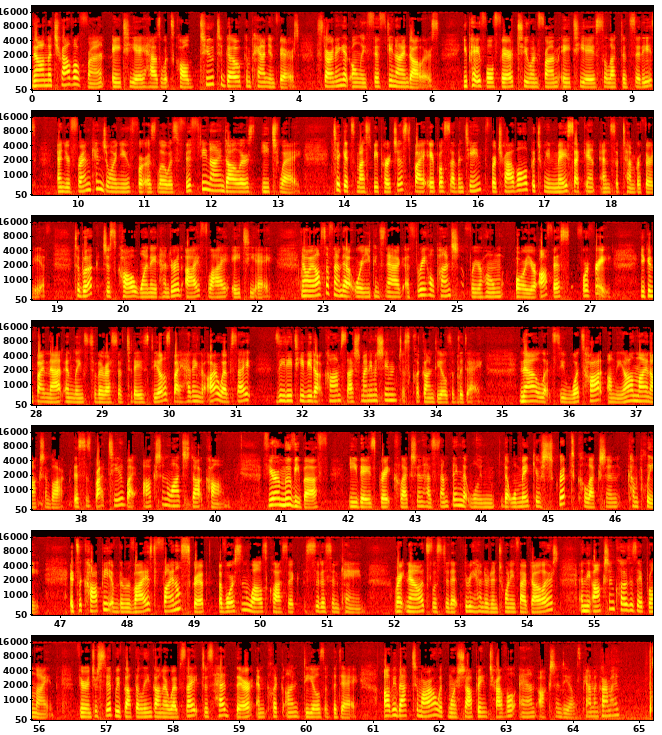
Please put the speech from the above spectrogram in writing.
Now, on the travel front, ATA has what's called two-to-go companion fares, starting at only $59. You pay full fare to and from ATA's selected cities, and your friend can join you for as low as $59 each way. Tickets must be purchased by April 17th for travel between May 2nd and September 30th. To book, just call 1-800-I-FLY-ATA. Now, I also found out where you can snag a three-hole punch for your home or your office for free. You can find that and links to the rest of today's deals by heading to our website, zdtv.com slash money machine. Just click on Deals of the Day. Now let's see what's hot on the online auction block. This is brought to you by AuctionWatch.com. If you're a movie buff, eBay's great collection has something that will, that will make your script collection complete. It's a copy of the revised final script of Orson Welles' classic Citizen Kane. Right now, it's listed at $325, and the auction closes April 9th. If you're interested, we've got the link on our website. Just head there and click on Deals of the Day. I'll be back tomorrow with more shopping, travel, and auction deals. Pam and Carmine?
